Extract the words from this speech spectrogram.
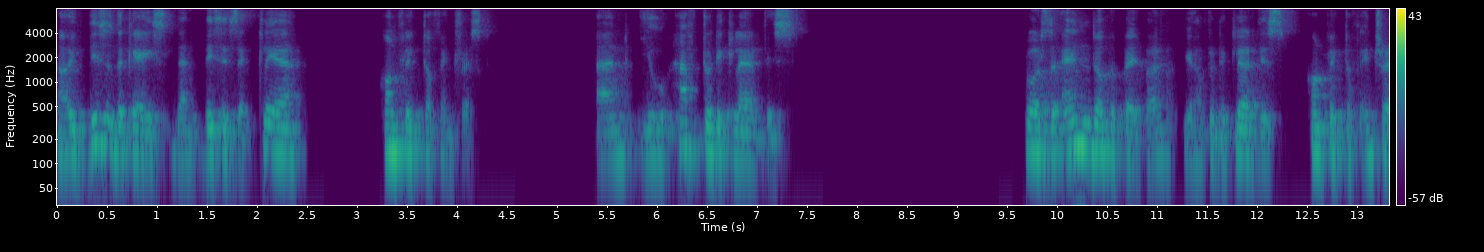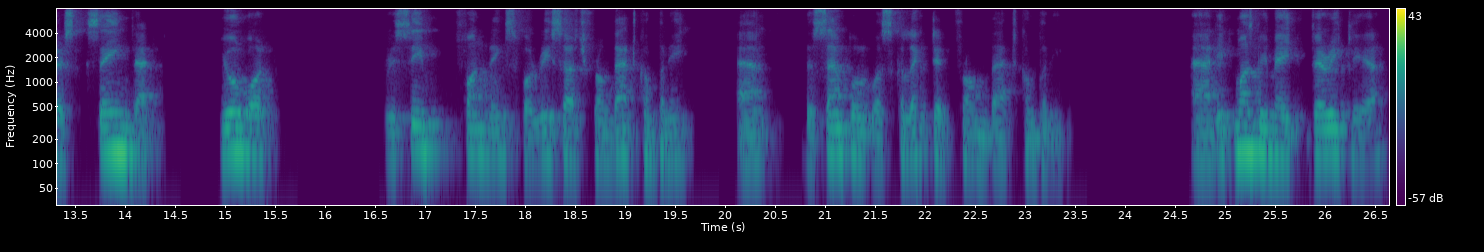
Now, if this is the case, then this is a clear conflict of interest. And you have to declare this towards the end of the paper, you have to declare this conflict of interest, saying that your work received fundings for research from that company and the sample was collected from that company. And it must be made very clear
